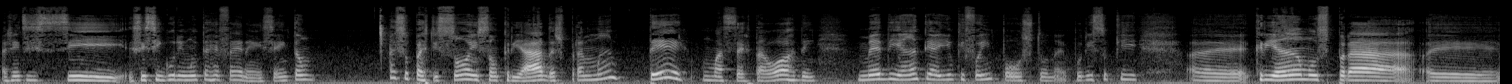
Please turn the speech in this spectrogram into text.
a gente se, se segura em muita referência. Então, as superstições são criadas para manter uma certa ordem mediante aí o que foi imposto. Né? Por isso que é, criamos para é,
